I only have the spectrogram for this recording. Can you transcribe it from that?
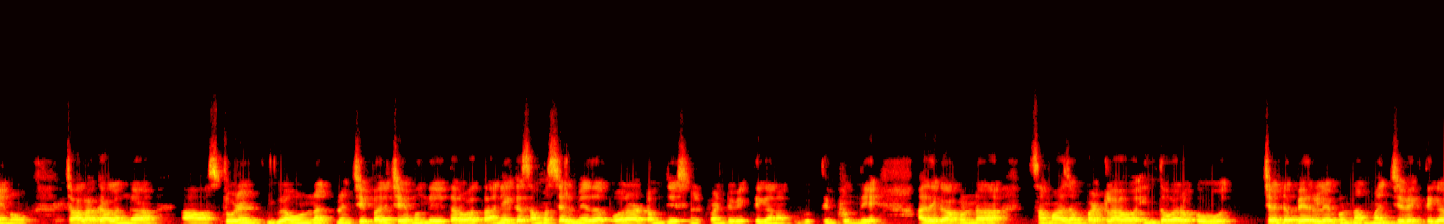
నేను చాలా కాలంగా స్టూడెంట్గా ఉన్నట్టు నుంచి పరిచయం ఉంది. తర్వాత అనేక సమస్యల మీద పోరాటం చేసినటువంటి వ్యక్తిగా నాకు గుర్తింపు ఉంది. అదే కాకుండా సమాజం పట్ల ఇంతవరకు చెడ్డ పేరు లేకుండా మంచి వ్యక్తిగా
